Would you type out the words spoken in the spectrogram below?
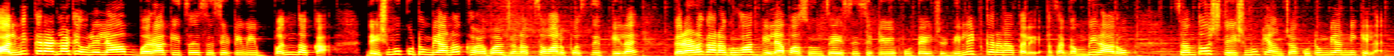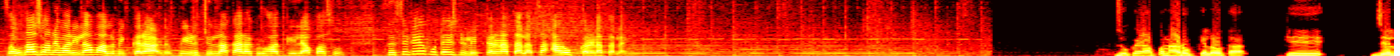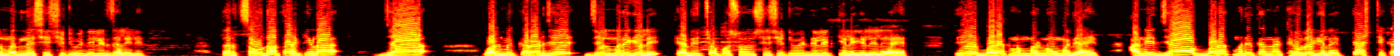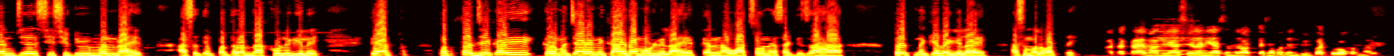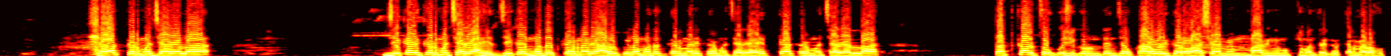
वाल्मिक कराडला ठेवलेल्या बराकीचे सीसीटीव्ही बंद का? देशमुख कुटुंबियानं खळबळजनक सवाल उपस्थित केलाय. कराड कारागृहात गेल्यापासूनचे सीसीटीव्ही फुटेज डिलीट करण्यात आले असा गंभीर आरोप संतोष देशमुख यांच्या कुटुंबियांनी केलाय. चौदा जानेवारीला वाल्मिक कराड बीड जिल्हा कारागृहात गेल्यापासून सीसीटीव्ही फुटेज डिलीट करण्यात आल्याचा आरोप करण्यात आलाय. जो काही आपण आरोप केला होता की जेलमधले सीसीटीव्ही डिलीट झालेले आहेत. तर चौदा तारखेला ज्या वाल्मिक कराड जे जेलमध्ये गेले त्या दिवसापासून सीसीटीव्ही डिलीट केले गेलेले आहेत. ते बराक नंबर नऊ मध्ये आहेत. आणि ज्या बराकमध्ये त्यांना ठेवलं गेलंय त्याच ठिकाणचे सीसीटीव्ही बंद आहेत असं ते पत्रात दाखवले गेले त्यात फक्त जे काही कर्मचाऱ्यांनी कायदा मोडलेला आहे त्यांना वाचवण्यासाठीचा हा प्रयत्न केला गेला आहे असं मला वाटतंय. आता काय मागणी असेल आणि या संदर्भात कशा पद्धतीने तुम्ही पाठपुरावा करणार? ह्या कर्मचाऱ्याला जे काही कर्मचारी आहेत जे काही मदत करणारे आरोपीला मदत करणारे कर्मचारी आहेत त्या कर्मचाऱ्याला तत्काळ चौकशी करून त्यांच्यावर कारवाई करावं अशी आम्ही मागणी मुख्यमंत्र्याकडे करणार आहोत.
